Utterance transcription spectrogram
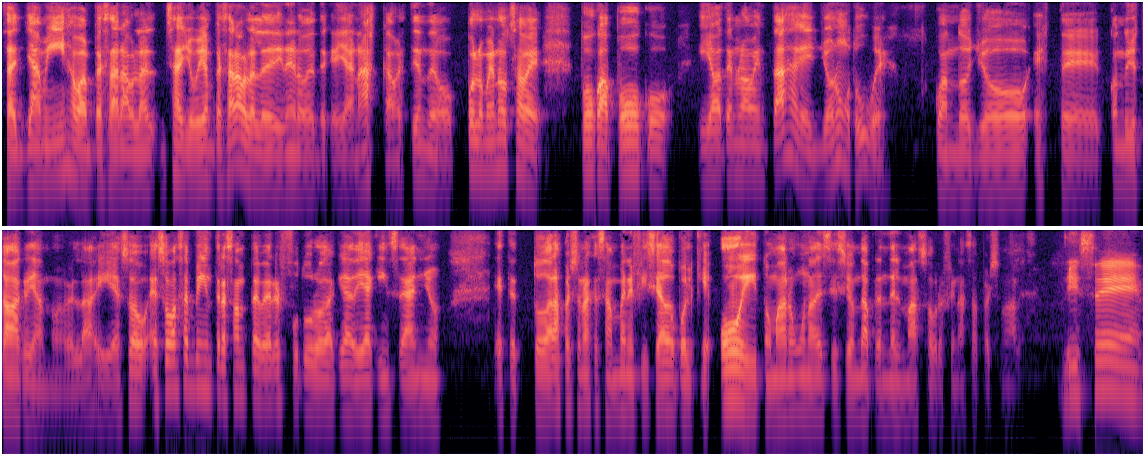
o sea, ya mi hija va a empezar a hablar, o sea, yo voy a empezar a hablarle de dinero desde que ella nazca, ¿me entiendes? O por lo menos, ¿sabes? Poco a poco, y ella va a tener una ventaja que yo no tuve cuando yo, este, cuando yo estaba criando, ¿verdad? Y eso, eso va a ser bien interesante ver el futuro de aquí a 10, 15 años, este, todas las personas que se han beneficiado porque hoy tomaron una decisión de aprender más sobre finanzas personales. Dice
